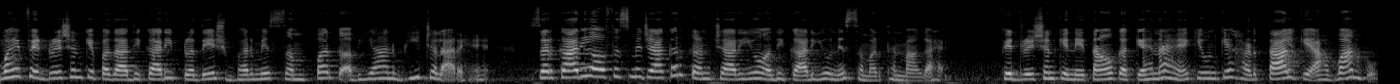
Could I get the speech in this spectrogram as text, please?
वहीं फेडरेशन के पदाधिकारी प्रदेश भर में संपर्क अभियान भी चला रहे हैं। सरकारी ऑफ़िस में जाकर कर्मचारियों, अधिकारियों ने समर्थन मांगा है। फेडरेशन के नेताओं का कहना है कि उनके हड़ताल के आह्वान को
